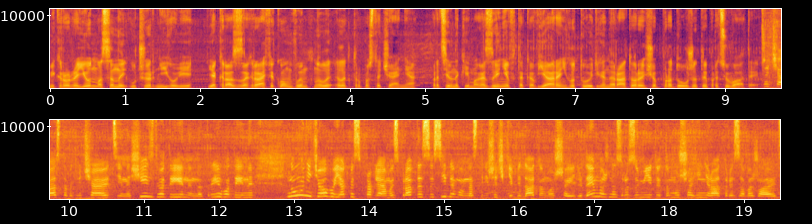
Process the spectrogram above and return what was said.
Мікрорайон Масани у Чернігові. Якраз за графіком вимкнули електропостачання. Працівники магазинів та кав'ярень готують генератори, щоб продовжити працювати. Дуже часто виключають і на 6 годин, і на 3 години. Ну нічого, якось справляємось. Правда, з сусідами в нас трішечки біда, тому що і людей можна зрозуміти, тому що генератори заважають.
